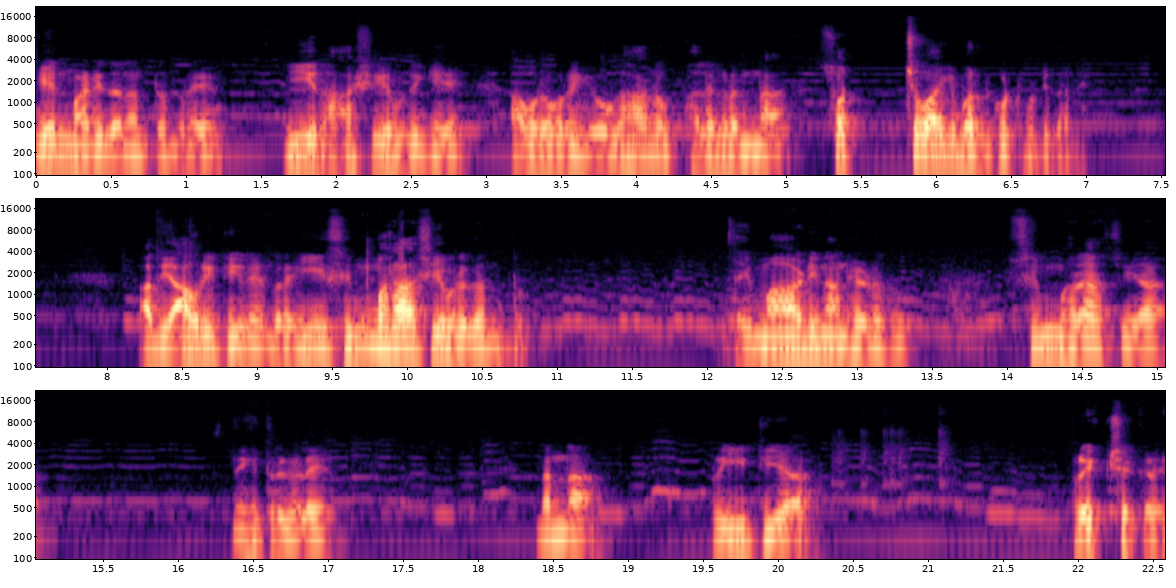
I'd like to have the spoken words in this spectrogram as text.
ಏನು ಮಾಡಿದಾನಂತಂದರೆ ಈ ರಾಶಿಯವರಿಗೆ ಅವರವರ ಯೋಗಾನು ಫಲಗಳನ್ನು ಸ್ವಚ್ಛವಾಗಿ ಬರೆದು ಕೊಟ್ಬಿಟ್ಟಿದ್ದಾನೆ. ಅದು ಯಾವ ರೀತಿ ಇದೆ ಅಂದರೆ ಈ ಸಿಂಹರಾಶಿಯವರಿಗಂತೂ ದಯಮಾಡಿ ನಾನು ಹೇಳೋದು ಸಿಂಹರಾಶಿಯ ಸ್ನೇಹಿತರುಗಳೇ, ನನ್ನ ಪ್ರೀತಿಯ ಪ್ರೇಕ್ಷಕರೇ,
